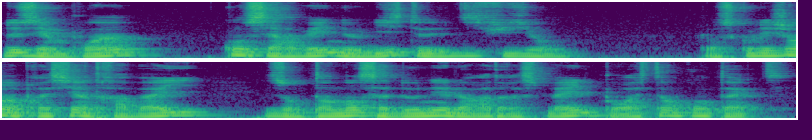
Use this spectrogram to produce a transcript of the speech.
Deuxième point, conserver une liste de diffusion. Lorsque les gens apprécient un travail, ils ont tendance à donner leur adresse mail pour rester en contact.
